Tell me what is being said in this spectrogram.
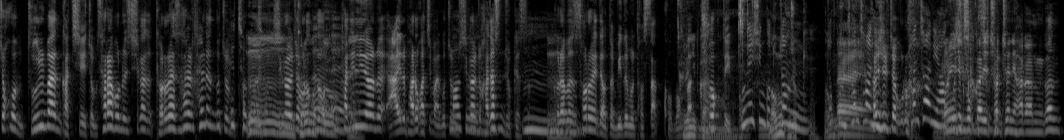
조금 둘만 같이 좀 살아보는 시간 결혼해서 살, 살는 거좀 그쵸, 그쵸. 시간을 좀 음, 어느 정도 것도. 한 네. 1, 2년 아이를 바로 갖지 말고 좀 맞아요. 시간을 좀 가졌으면 좋겠어. 음. 그러면서 서로에 대한 어떤 믿음을 더 쌓고 뭔가 그러니까요. 추억도 있고 혼인 신고 너무 좀 부족해. 조금 네. 천천히 현실적으로. 천천히 하고 혼인 신고까지 천천히 하라는 건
